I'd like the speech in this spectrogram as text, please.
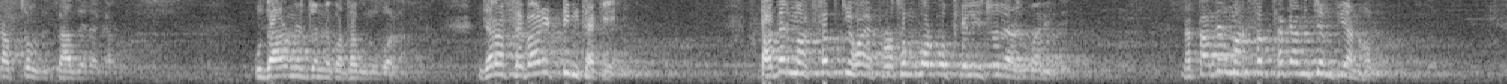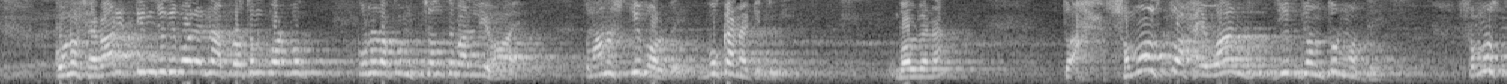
কাজ চলতেছে, আজ এরা কাজ। উদাহরণের জন্য কথাগুলো বলা। যারা ফেভারিট টিম থাকে, তাদের মাকসাদ কি হয়? প্রথম পর্ব খেলে চলে আসব বাড়িতে। না, তাদের মাকসাদ থাকে আমি চ্যাম্পিয়ন হব। কোনো ফেভারিট টিম যদি বলে, না, প্রথম পর্ব কোনো রকম চলতে পারলেই হয়। তো মানুষ কি বলবে? বোকা নাকি তুমি? বলবে না। তো সমস্ত হাইওয়ান জীবজন্তুর মধ্যে সমস্ত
